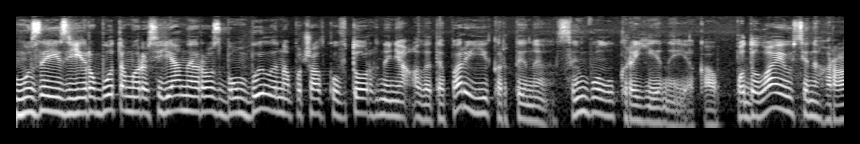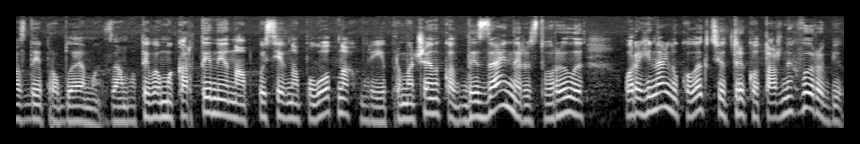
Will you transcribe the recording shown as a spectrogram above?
Музей з її роботами росіяни розбомбили на початку вторгнення, але тепер її картини символ України, яка подолає усі негаразди і проблеми. За мотивами картини надписів на полотнах Марії Примаченко дизайнери створили оригінальну колекцію трикотажних виробів.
